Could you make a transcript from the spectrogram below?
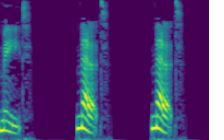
meet, met, met.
